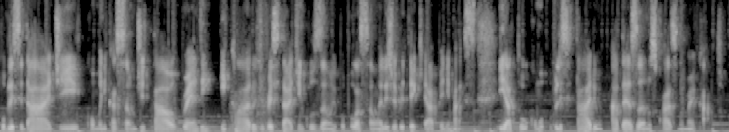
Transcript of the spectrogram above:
publicidade, comunicação digital, branding e, claro, diversidade, inclusão e população LGBTQIAPN+. E atuo como publicitário há 10 anos quase no mercado.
